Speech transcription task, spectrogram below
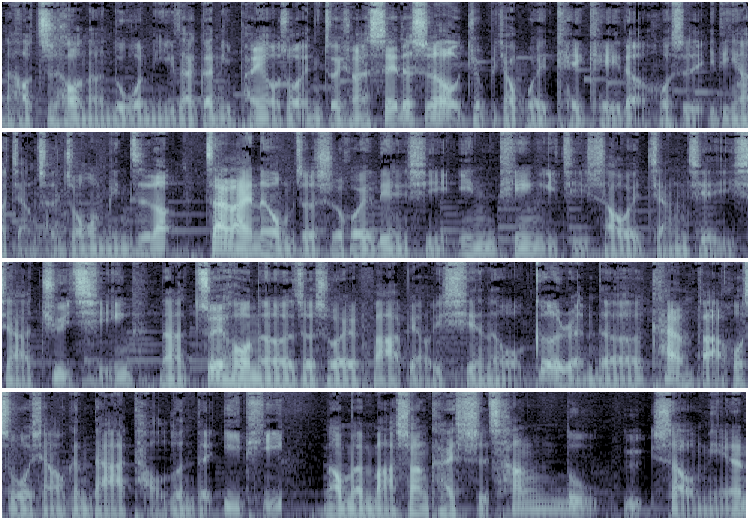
然后之后呢，如果你在跟你朋友说你最喜欢谁的时候，就比较不会 K K 的，或是一定要讲成中文名字了。再来呢，我们则是会练习音听以及稍微讲解一下剧情。那最后呢，则是会发表一些呢我个人的看法，或是我想要跟大家讨论的议题。那我们马上开始《苍鹭与少年》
